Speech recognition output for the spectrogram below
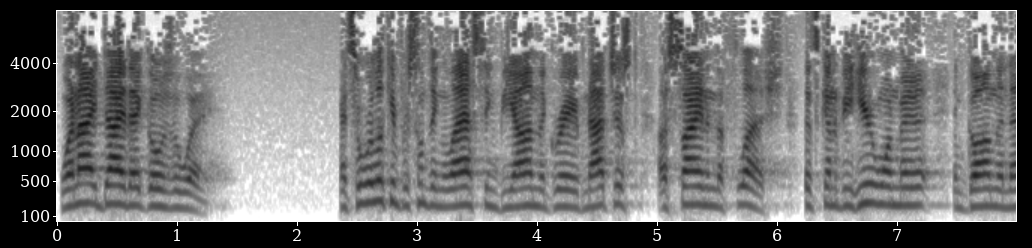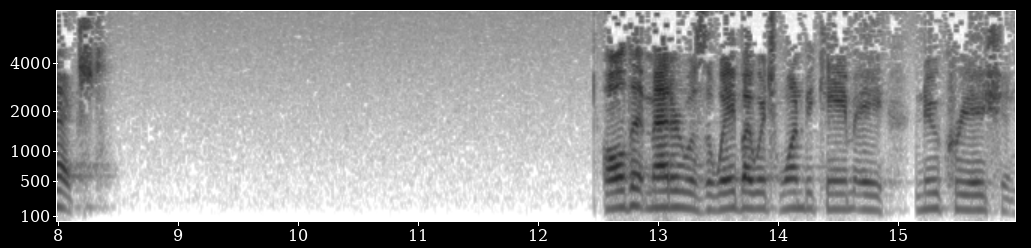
When I die, that goes away." And so we're looking for something lasting beyond the grave, not just a sign in the flesh that's going to be here one minute and gone the next. All that mattered was the way by which one became a new creation.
